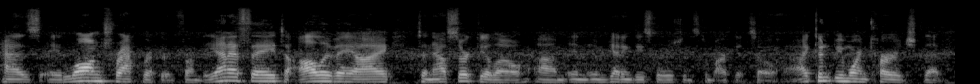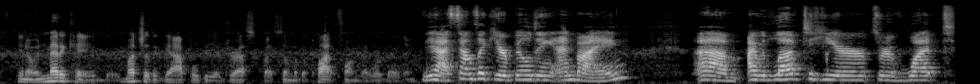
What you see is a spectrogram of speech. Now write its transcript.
has a long track record from the NSA to Olive AI to now Circulo um, in, in getting these solutions to market. So I couldn't be more encouraged that you know, in Medicaid, much of the gap will be addressed by some of the platform that we're building. Yeah, it sounds like you're building and buying. Um, I would love to hear sort of what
